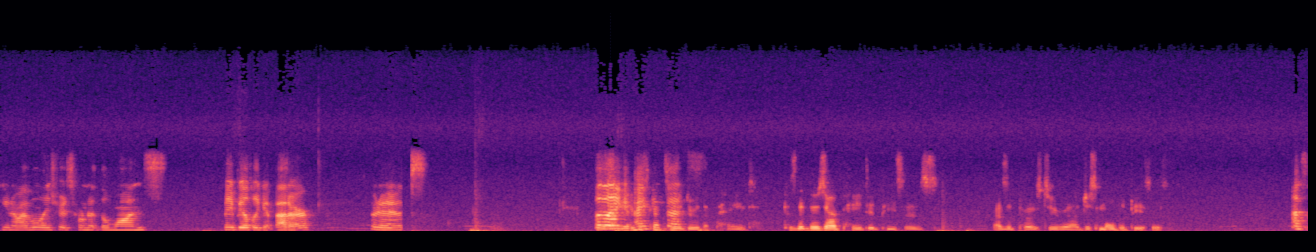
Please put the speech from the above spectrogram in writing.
You know, I've only transformed it the once. Maybe it'll get better. Who knows? But Yeah, like, maybe I it's think got something to do with the paint because those are painted pieces as opposed to uh, just molded pieces. That's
